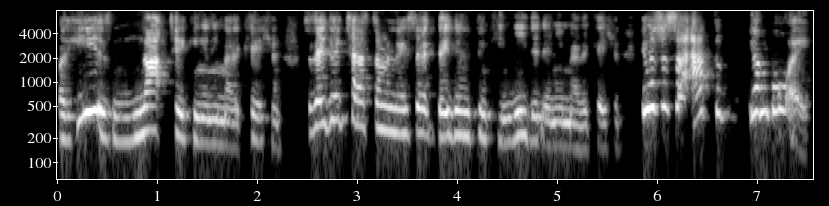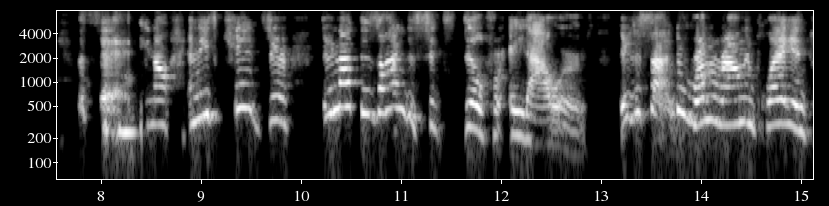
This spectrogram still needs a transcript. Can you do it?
but he is not taking any medication. So they did test him and they said they didn't think he needed any medication. He was just an active young boy. That's it, Mhm. you know. And these kids, they're they're not designed to sit still for eight hours. They're designed to run around and play and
